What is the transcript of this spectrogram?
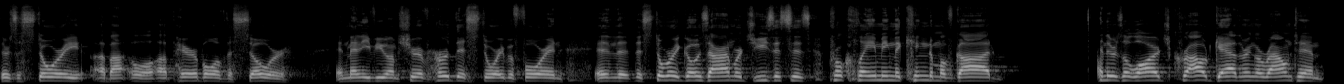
there's a story about well, a parable of the sower. And many of you, I'm sure, have heard this story before. And, and the, the story goes on where Jesus is proclaiming the kingdom of God. And there's a large crowd gathering around him.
